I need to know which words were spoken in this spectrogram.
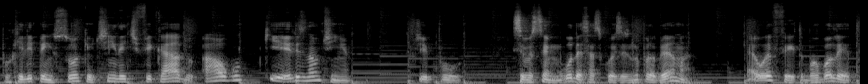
porque ele pensou que eu tinha identificado algo que eles não tinham. Tipo, se você muda essas coisas no programa, é o efeito borboleta.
